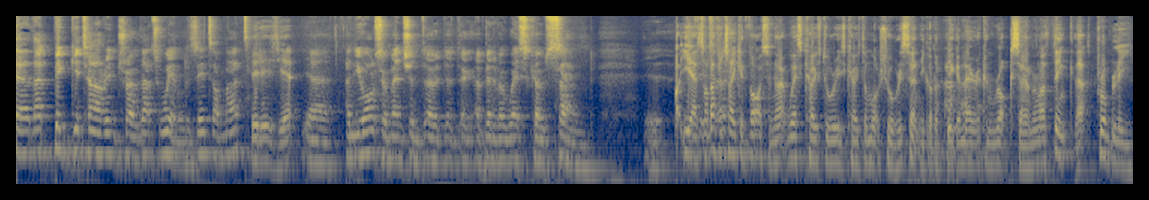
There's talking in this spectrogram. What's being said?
Uh, that big guitar intro, that's Will, is it, on that? It is, yeah. Yeah. And you also mentioned uh, a, a bit of a West Coast sound. Uh, Yes, I'd have to take advice on that. West Coast or East Coast, I'm not sure, but it's certainly got a big American rock sound, and I think that probably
